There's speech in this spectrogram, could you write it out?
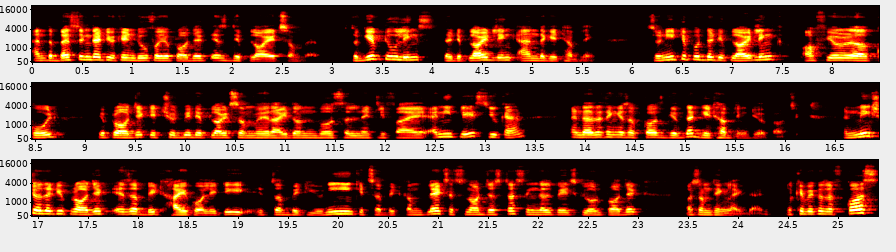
and the best thing that you can do for your project is deploy it somewhere so give two links the deployed link and the github link so you need to put the deployed link of your uh, code your project it should be deployed somewhere either on vercel netlify any place you can and the other thing is of course give the github link to your project. And make sure that your project is a bit high quality. It's a bit unique. It's a bit complex. It's not just a single page clone project or something like that. Okay because of course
